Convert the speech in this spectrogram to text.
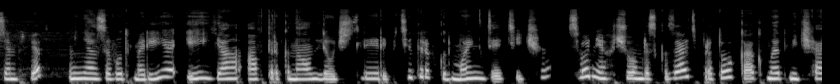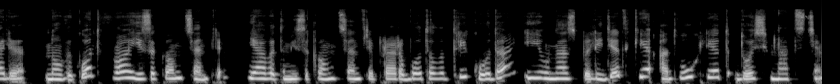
Всем привет! Меня зовут Мария, и я автор канала для учителей и репетиторов Good Morning Dear Teacher. Сегодня я хочу вам рассказать про то, как мы отмечали Новый год в языковом центре. Я в этом языковом центре проработала три года, и у нас были детки от двух лет до 17.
